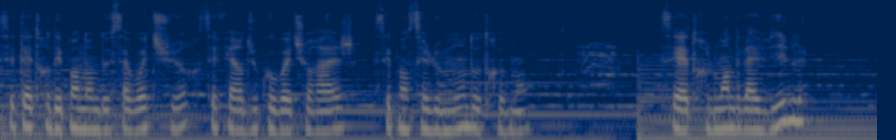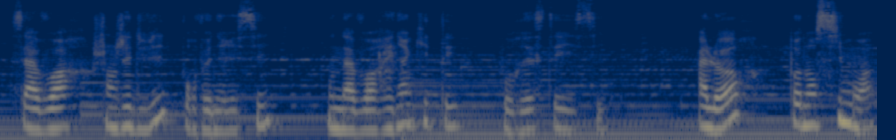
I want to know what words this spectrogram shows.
c'est être dépendant de sa voiture, c'est faire du covoiturage, c'est penser le monde autrement. C'est être loin de la ville, c'est avoir changé de vie pour venir ici, ou n'avoir rien quitté pour rester ici. Alors, pendant six mois,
